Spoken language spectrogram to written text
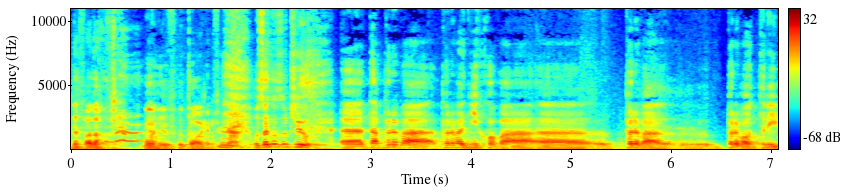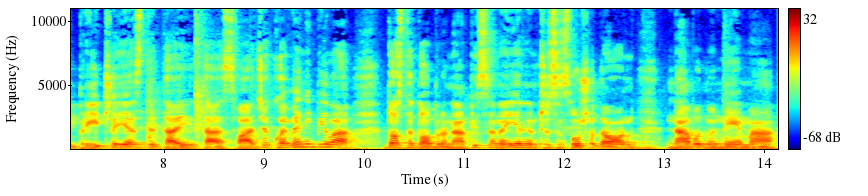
da pa dobro, on je fotograf. Da. U svakom slučaju, e, ta prva, prva njihova, e, prva, prva od tri priče jeste taj, ta svađa, koja je meni bila dosta dobro napisana, i inače sam slušao da on navodno nema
